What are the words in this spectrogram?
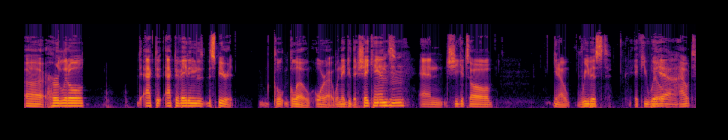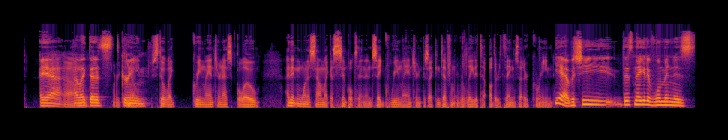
uh, her little acti- activating the, the spirit gl- glow aura when they do the shake hands Mhm. and she gets all, you know, rebused, if you will, Yeah. out. Yeah, I Um, like that it's or, you know, green. still like Green Lantern esque glow. I didn't want to sound like a simpleton and say Green Lantern because I can definitely relate it to other things that are green. Yeah, but she, this negative woman is,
